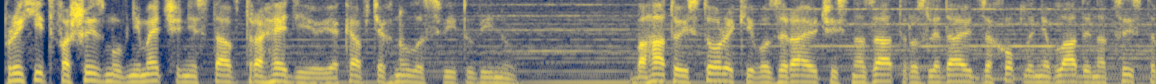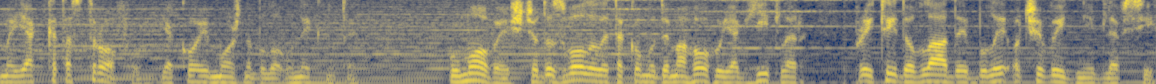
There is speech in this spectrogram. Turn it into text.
Прихід фашизму в Німеччині став трагедією, яка втягнула світ у війну. Багато істориків, озираючись назад, розглядають захоплення влади нацистами як катастрофу, якої можна було уникнути. Умови, що дозволили такому демагогу, як Гітлер, прийти до влади, були очевидні для всіх.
